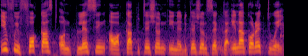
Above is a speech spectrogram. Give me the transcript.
If we focused on placing our capitation in education sector in a correct way,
